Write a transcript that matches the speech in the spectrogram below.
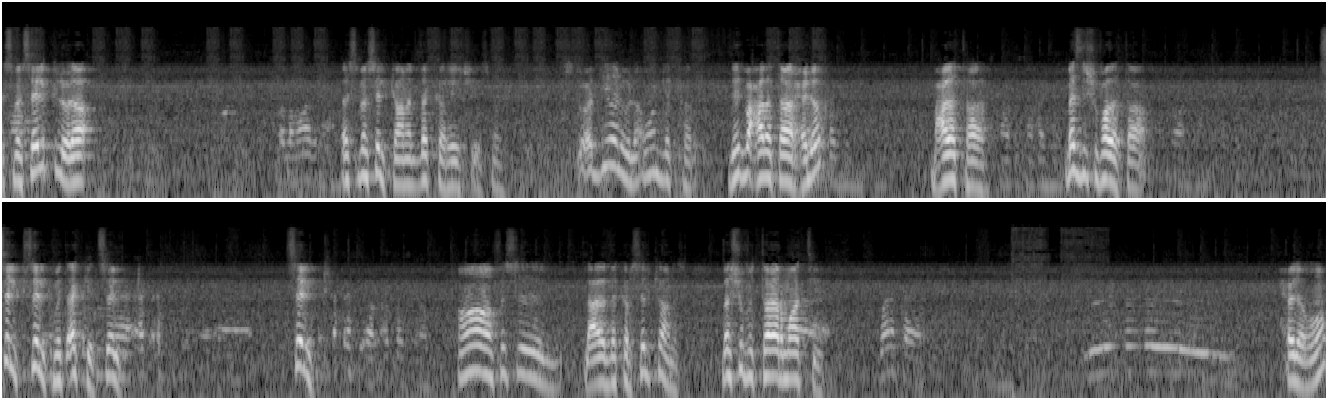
اسمه سلك لو لا؟ اسمه سلك أنا أتذكر هيك اسمه. استوعب ديالو لا ما أتذكر. تتبع هذا التاير حلو؟ بهذا التاير بس نشوف هذا التاير سلك سلك متأكد سلك. سلك. آه فسل لا اتذكر سلك كان. بس شوف التاير مالتي؟ حلو مو؟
